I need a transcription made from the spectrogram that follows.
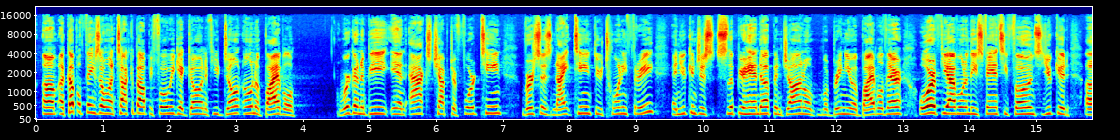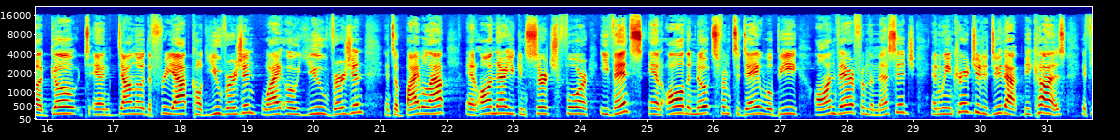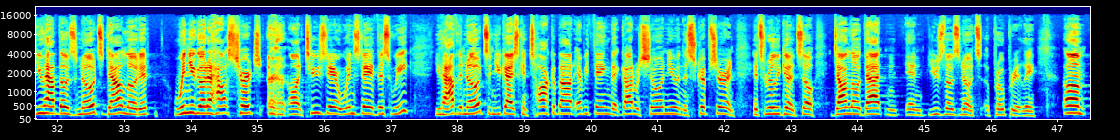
Um, a couple things I want to talk about before we get going. If you don't own a Bible, we're going to be in Acts chapter 14, verses 19 through 23. And you can just slip your hand up, and John will, bring you a Bible there. Or if you have one of these fancy phones, you could uh, go and download the free app called YouVersion, Y O U version. It's a Bible app. And on there, you can search for events, and all the notes from today will be on there from the message. And we encourage you to do that because if you have those notes downloaded, when you go to house church on Tuesday or Wednesday this week, you have the notes and you guys can talk about everything that God was showing you in the scripture, and it's really good. So download that and, and use those notes appropriately. Um,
